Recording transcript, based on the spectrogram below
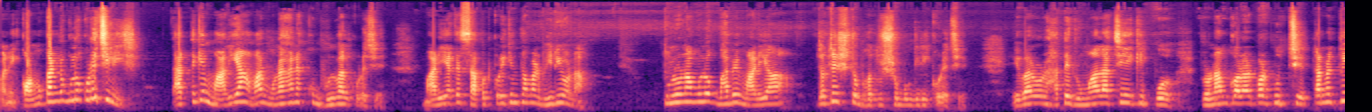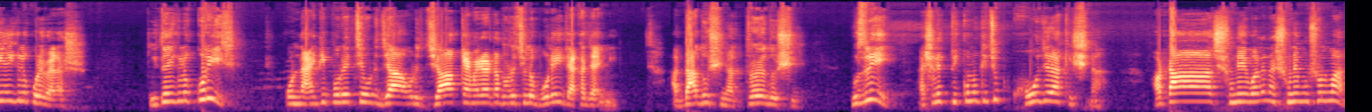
মানে কর্মকাণ্ডগুলো করেছিলিস, তার থেকে মারিয়া আমার মনে হয় না খুব ভুলভাল করেছে। মারিয়াকে সাপোর্ট করে কিন্তু আমার ভিডিও না। তুলনামূলকভাবে মারিয়া যথেষ্ট ভদ্রসভ্যগিরি করেছে। এবার ওর হাতে রুমাল আছে কি প্রণাম করার পর পুচ্ছে তার মানে তুই এইগুলো করে বেড়াস। তুই তো এইগুলো করিস ওর নাইটি পরেছে, ওর যা ওর যা ক্যামেরাটা ধরেছিল বলেই দেখা যায়নি। আর দ্বাদশী না, ত্রয়োদশী। বুঝলি? আসলে তুই কোনো কিছু খোঁজ রাখিস না। হঠাৎ শুনে বলে না, শুনে মুসলমান?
